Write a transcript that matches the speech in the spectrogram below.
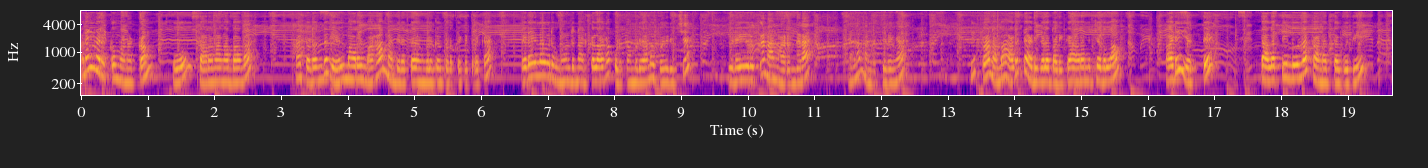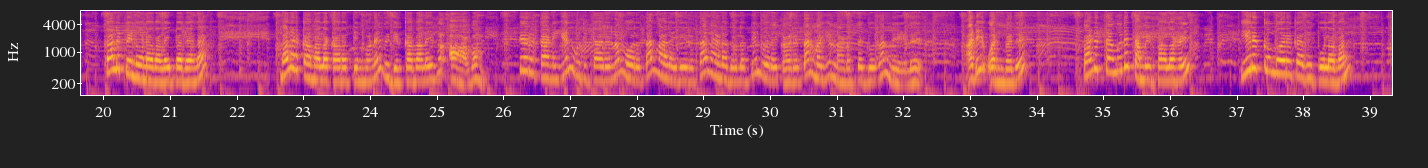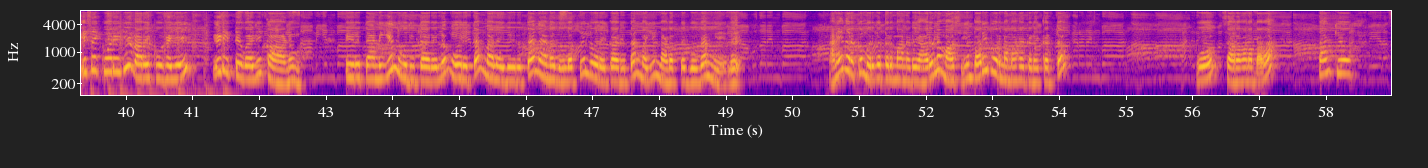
அனைவருக்கும் வணக்கம். ஓம் சரவணபவா நான் தொடர்ந்து வேல்மாறல் மகா மந்திரத்தை உங்களுக்கு கொடுத்துக்கிட்டு இருக்கேன். இடையில ஒரு மூன்று நாட்களாக கொடுக்க முடியாம போயிடுச்சு. இடையூறுக்கு நான் வருந்துறேன். என்ன மன்னிச்சிடுங்க. இப்போ நம்ம அடுத்த அடிகளை படிக்க ஆரம்பிச்சிடலாம். அடி எட்டு. தளத்தில் உள்ள கனத்தகுதி கழுப்பின் உண வளைப்பதென மலர் கமலக்காரத்தின் முனை விதிர்க்க வளைவு ஆகும். திருத்தணியில் உதித்தருளும் ஒருத்தன் மலை விருத்தன் எனதுலத்தில் உரை கருத்தன் மயில் நடத்துகுவன் வேலு. அடி ஒன்பது. படுத்தமிடு தமிழ் பலகை. இருக்கும் ஒரு கவி புலவன். இசைக்குருகி வரை குகையை இடித்து வழி காணும். திருத்தணியில் உதித்தருளும் ஒருத்தன் மலை விருத்தன் எனதுலத்தில் உரை கருத்தன் மயில் நடத்துகுவன் வேலு. அனைவருக்கும் முருகப்பெருமானுடைய அருளும் ஆசையும் பரிபூர்ணமாக கிடைக்கட்டும். ஓம் சரவண பவா. தேங்க்யூ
